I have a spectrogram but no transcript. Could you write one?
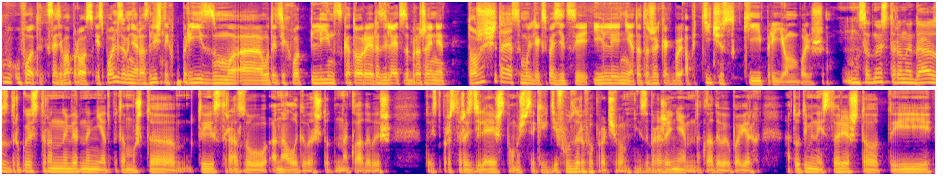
Вот, кстати, вопрос. Использование различных призм, э, вот этих вот линз, которые разделяют изображение, тоже считается мультиэкспозицией или нет? Это же как бы оптический прием больше. Ну, с одной стороны, да, с другой стороны, наверное, нет, потому что ты сразу аналогово что-то накладываешь. То есть, ты просто разделяешь с помощью всяких диффузоров и прочего изображение, накладывая поверх. А тут именно история, что ты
